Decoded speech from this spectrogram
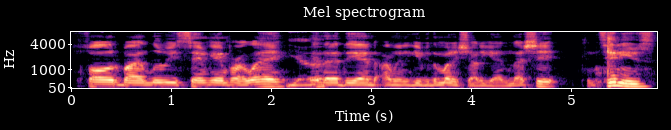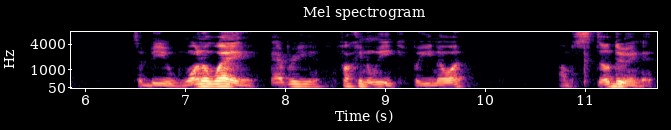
followed by Louis' same game parlay. Yeah. And then at the end, I'm gonna give you the money shot again. That shit continues to be one away every fucking week. But you know what? I'm still doing it.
